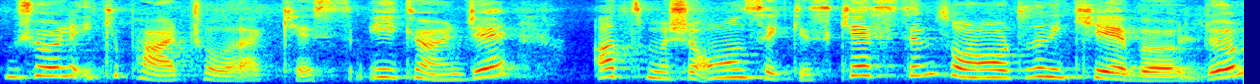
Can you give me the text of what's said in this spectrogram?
Şimdi şöyle iki parça olarak kestim. İlk önce 60'a 18 kestim. Sonra ortadan ikiye böldüm.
